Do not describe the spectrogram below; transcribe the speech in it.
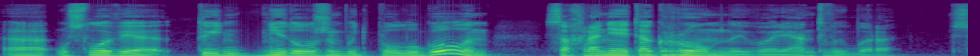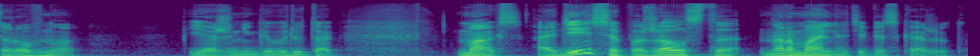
э, условие «ты не должен быть полуголым» сохраняет огромный вариант выбора. Все равно. Я же не говорю так. Макс, оденься, пожалуйста, нормально тебе скажут.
